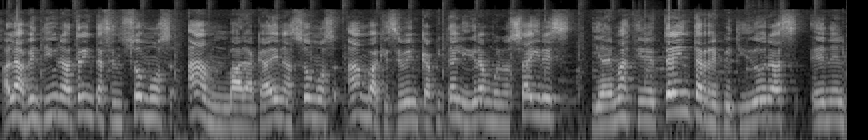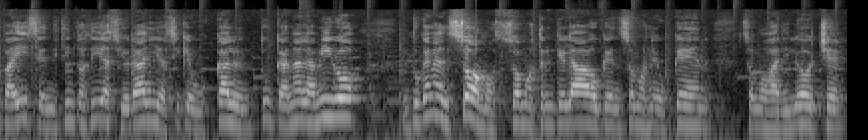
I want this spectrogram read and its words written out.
a las 21.30 en Somos Amba, la cadena Somos Amba que se ve en Capital y Gran Buenos Aires y además tiene 30 repetidoras en el país en distintos días y horarios, así que búscalo en tu canal amigo. En tu canal somos, somos Trenquelauquen, somos Neuquén, somos Bariloche.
